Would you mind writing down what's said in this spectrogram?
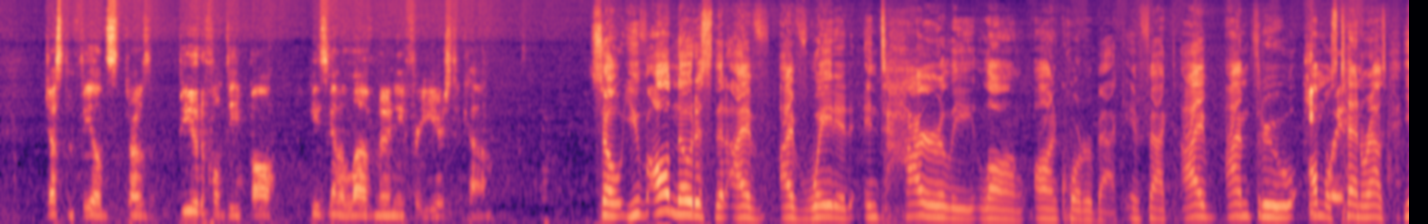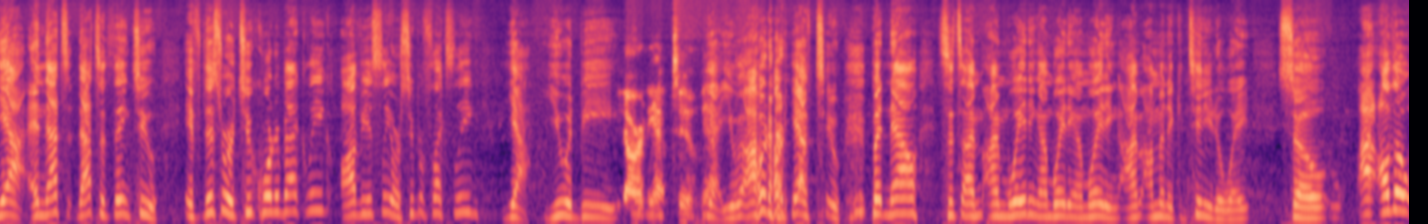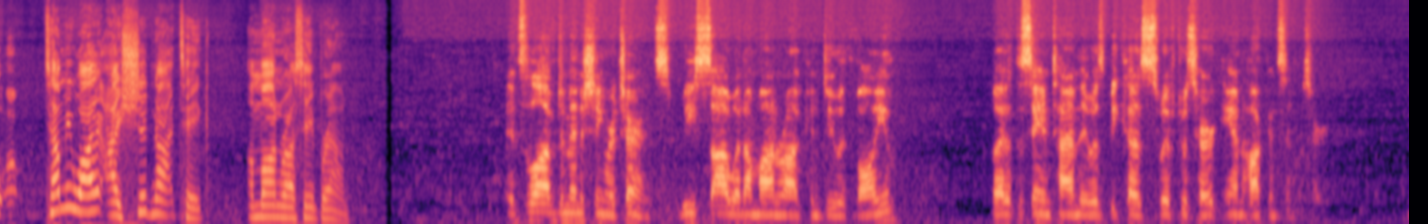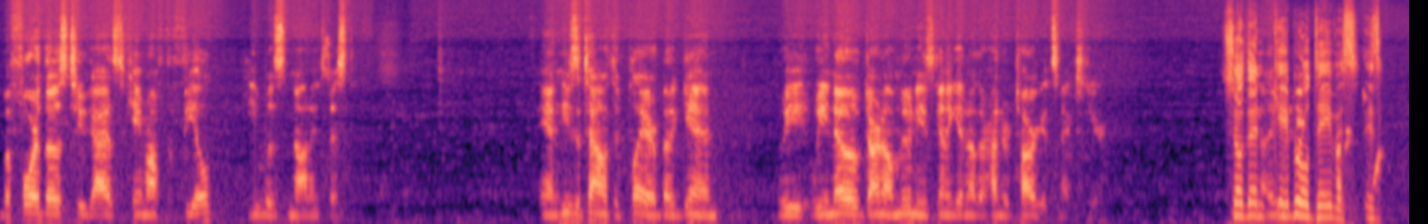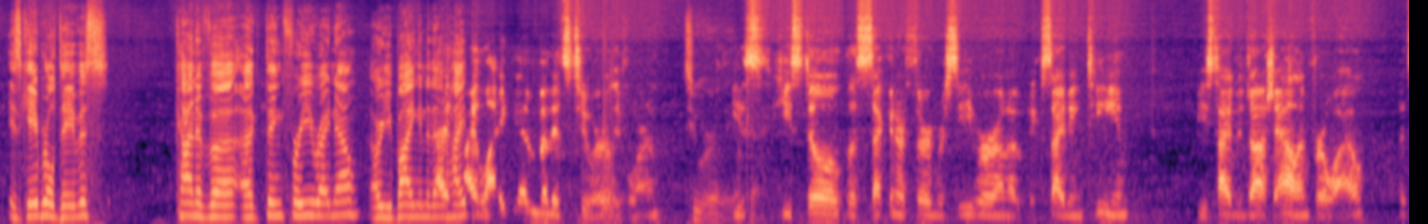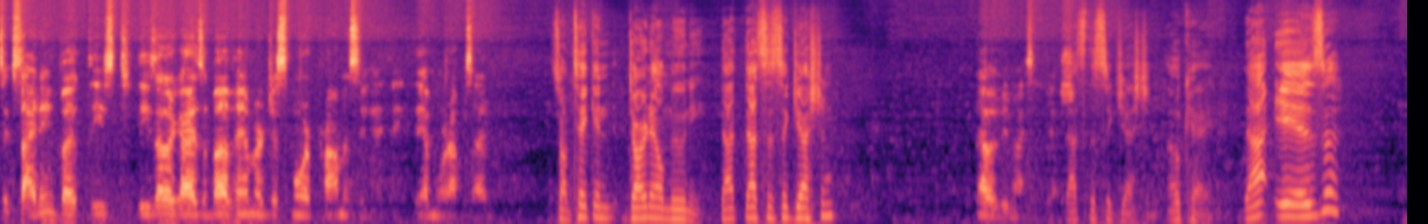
Justin Fields throws a beautiful deep ball. He's going to love Mooney for years to come. So you've all noticed that I've I've waited entirely long on quarterback. In fact, I I'm through Keep almost waiting. ten rounds. Yeah, and that's that's the thing too. If this were a two quarterback league, obviously, or super flex league, yeah, you would be. You'd already have two. Yeah. yeah, you. I would already have two. But now, since I'm I'm waiting, I'm waiting, I'm waiting. I'm I'm going to continue to wait. So, I, although, uh, tell me why I should not take Amon-Ra St. Brown it's a law of diminishing returns. We saw what Amon Ra can do with volume, but at the same time, it was because Swift was hurt and Hockenson was hurt. Before those two guys came off the field, he was non existent. And he's a talented player, but again, we, we know Darnell Mooney is going to get another 100 targets next year. So then, Gabriel Davis is is Gabriel Davis kind of a, a, thing for you right now? Are you buying into that I, hype? I like him, but it's too early for him too early. He's okay. he's still the second or third receiver on an exciting team. He's tied to Josh Allen for a while. It's exciting, but these these other guys above him are just more promising. I think they have more upside. So I'm taking Darnell Mooney. That that's the suggestion. That would be my suggestion. That's the suggestion. Okay, that is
